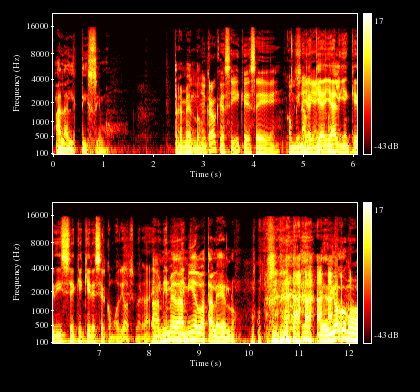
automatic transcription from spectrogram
al Altísimo. Tremendo. Yo creo que sí, que se combina sí, bien. Aquí hay alguien que dice que quiere ser como Dios, ¿verdad? A mí me da miedo hasta leerlo. me dio como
